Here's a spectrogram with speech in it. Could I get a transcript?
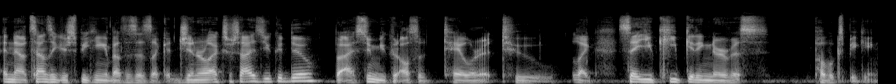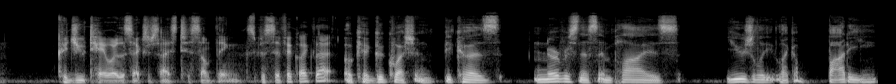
And now it sounds like you're speaking about this as like a general exercise you could do, but I assume you could also tailor it to like say you keep getting nervous public speaking. Could you tailor this exercise to something specific like that? Okay, good question. Because nervousness implies usually like a body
